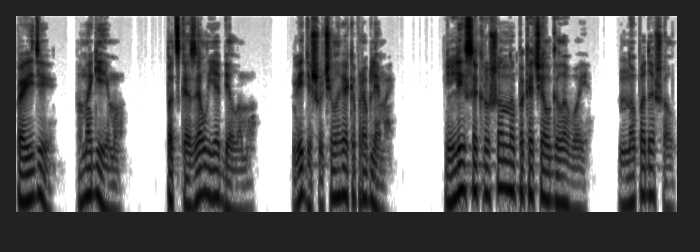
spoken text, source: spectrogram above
«Пойди, помоги ему», — подсказал я Белому. «Видишь, у человека проблемы». Ли сокрушенно покачал головой, но подошел.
